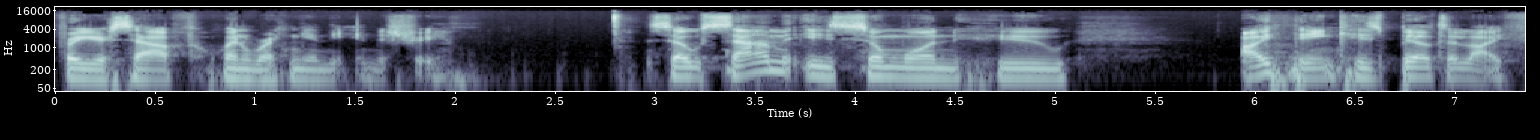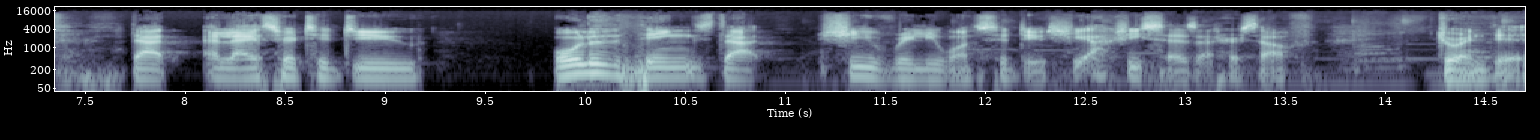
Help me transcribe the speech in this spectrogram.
for yourself when working in the industry. So, Sam is someone who I think has built a life that allows her to do all of the things that she really wants to do. She actually says that herself during the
